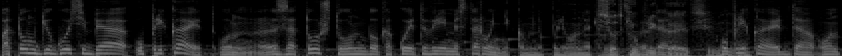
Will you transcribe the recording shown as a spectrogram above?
потом Гюго себя упрекает он за то, что он был какое-то время сторонником Наполеона. Все-таки упрекает да. себя. Упрекает, да. Он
